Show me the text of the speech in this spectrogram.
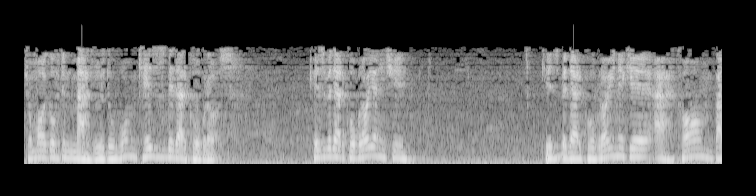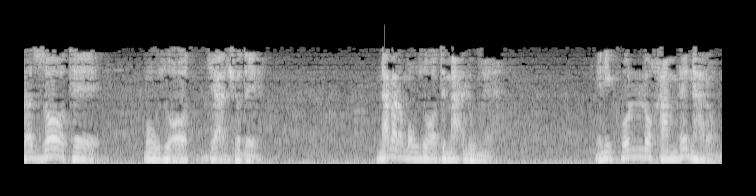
چون ما گفتیم محضور دوم کذب در کبراست. کذب در کبرا یعنی چی؟ کذب در کبرا اینه که احکام برای ذات موضوعات جعل شده. نه برای موضوعات معلومه. یعنی کل خمره حرام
